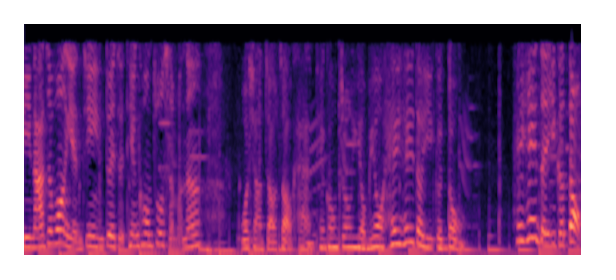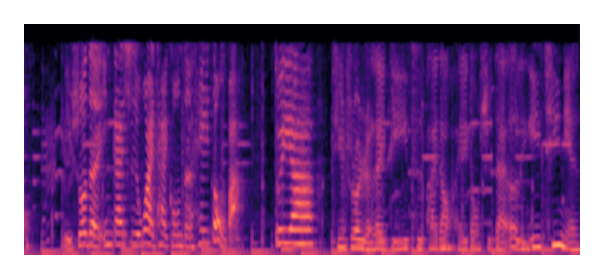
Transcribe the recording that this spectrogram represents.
你拿着望远镜对着天空做什么呢？我想找找看，天空中有没有黑黑的一个洞？黑黑的一个洞，你说的应该是外太空的黑洞吧？对呀，听说人类第一次拍到黑洞是在二零一七年，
